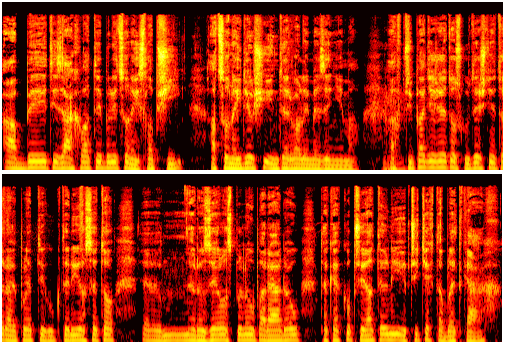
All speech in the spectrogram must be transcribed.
aby ty záchvaty byly co nejslabší a co nejdelší intervaly mezi nima. Hmm. A v případě, že je to skutečně teda epileptik, u kterého se to um, rozjelo s plnou parádou, tak jako přijatelný i při těch tabletkách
